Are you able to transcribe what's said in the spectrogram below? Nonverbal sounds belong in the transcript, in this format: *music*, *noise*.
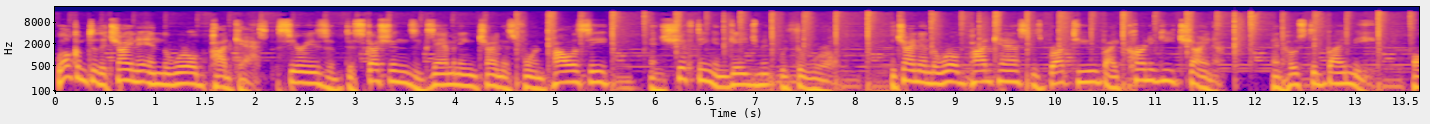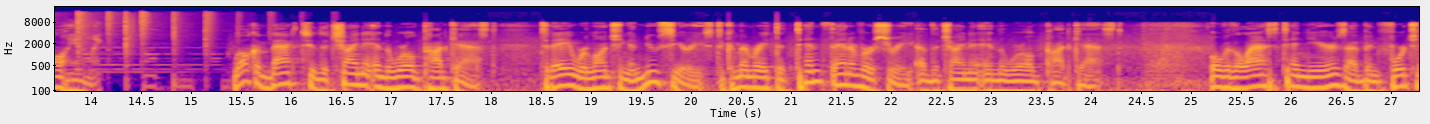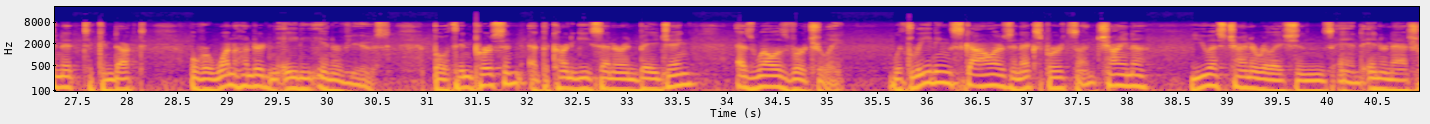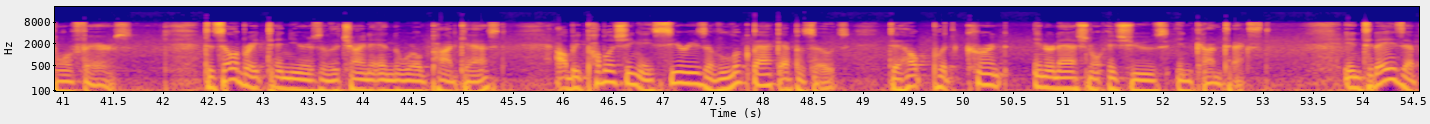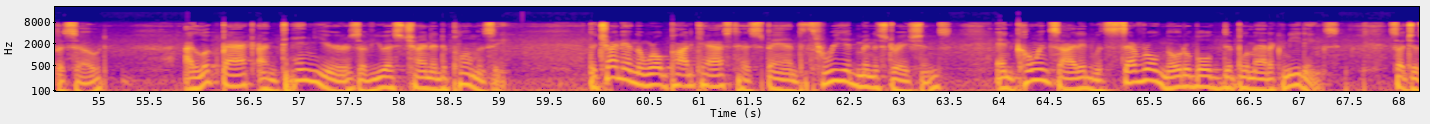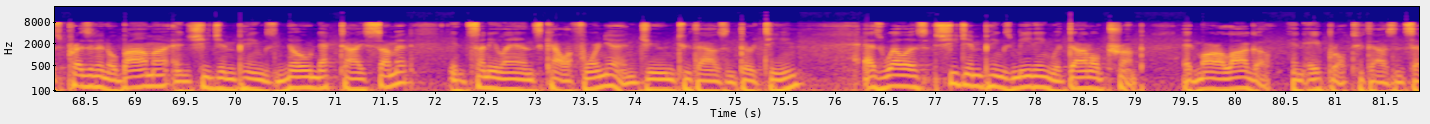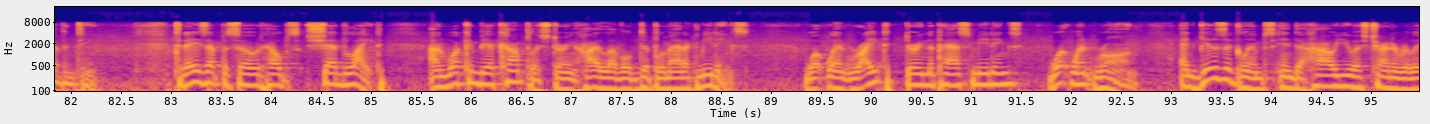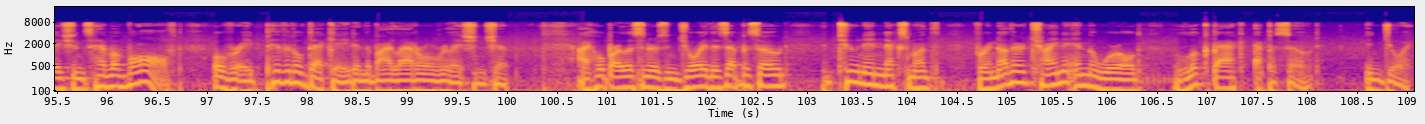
Welcome to the China in the World podcast, a series of discussions examining China's foreign policy and shifting engagement with the world. The China in the World podcast is brought to you by Carnegie China and hosted by me, Paul Haenle. Welcome back to the China in the World podcast. Today we're launching a new series to commemorate the 10th anniversary of the China in the World podcast. Over the last 10 years, I've been fortunate to conduct over 180 interviews, both in person at the Carnegie Center in Beijing as well as virtually, with leading scholars and experts on China, U.S. China relations, and international affairs. To celebrate 10 years of the China in the World podcast, I'll be publishing a series of look back episodes to help put current international issues in context. In today's episode, I look back on 10 years of U.S. China diplomacy. The China in the World podcast has spanned three administrations and coincided with several notable diplomatic meetings, such as President Obama and Xi Jinping's No Necktie Summit in Sunnylands, California in June 2013, as well as Xi Jinping's meeting with Donald Trump at Mar a Lago in April 2017. Today's episode helps shed light on what can be accomplished during high level diplomatic meetings, what went right during the past meetings, what went wrong, and gives a glimpse into how U.S. China relations have evolved over a pivotal decade in the bilateral relationship. I hope our listeners enjoy this episode and tune in next month for another China in the World Look Back episode. Enjoy.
